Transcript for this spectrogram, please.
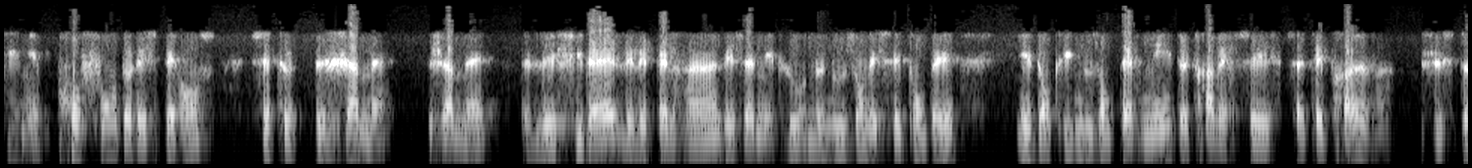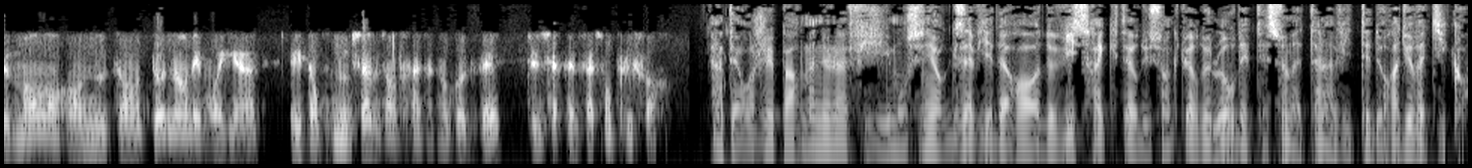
signe profond de l'espérance, c'est que jamais, jamais les fidèles et les pèlerins, les amis de Lourdes ne nous ont laissé tomber. Et donc, ils nous ont permis de traverser cette épreuve, justement en nous en donnant les moyens. Et donc, nous sommes en train de nous relever d'une certaine façon plus fort. Interrogé par Manuela Figi, Monseigneur Xavier Darod, vice-recteur du sanctuaire de Lourdes, était ce matin l'invité de Radio Vatican.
